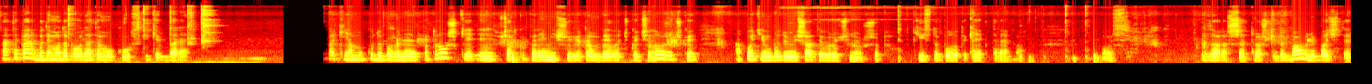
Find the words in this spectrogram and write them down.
А тепер будемо додавати муку, скільки бере. Так, я муку додаю потрошки. І спочатку перемішую там вилочкою чи ложечкою, а потім буду мішати вручну, щоб тісто було таке, як треба. Ось. Зараз ще трошки додавлю, бачите,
